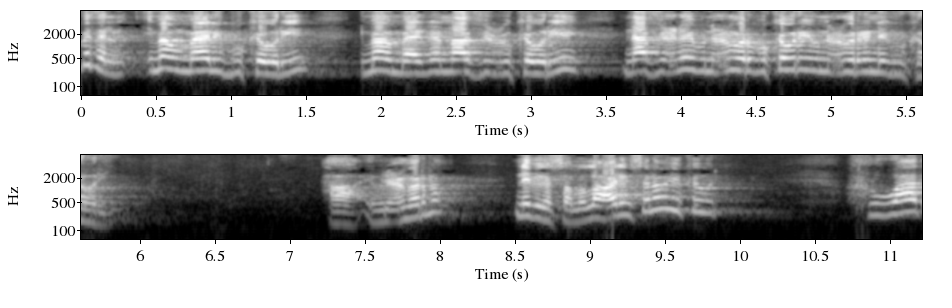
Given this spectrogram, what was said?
maalan imaamu maalik buu ka wariyey imaamu maalikna naafic buu ka wariyey. Naaficna ibnu cumar buu ka wariyey ibnu cumarna nebigu ka wariyey. Ha ibnu cumarna nebiga sala allahu alay wasalam ayuu ka wariyey. Ruwaad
